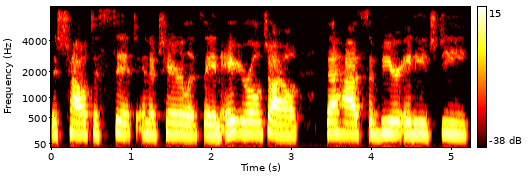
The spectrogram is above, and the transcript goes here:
this child to sit in a chair, let's say an eight year old child that has severe ADHD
